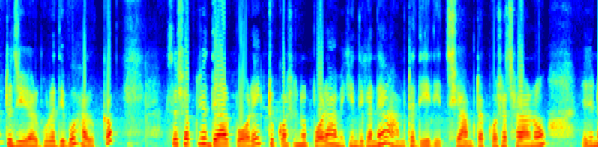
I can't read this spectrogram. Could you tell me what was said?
একটু জিরার গুঁড়ো দিব হালকা। সো সব কিছু দেওয়ার পরে, একটু কষানোর পরে আমি কিন্তু এখানে আমটা দিয়ে দিচ্ছি। আমটা কষা ছাড়ানো এই জন্য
